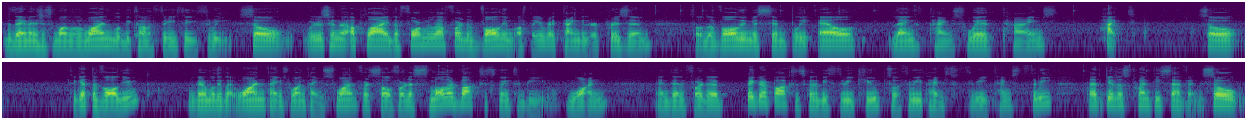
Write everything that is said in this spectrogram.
the dimensions 1, 1, 1 will become 3, 3, 3. So we're just going to apply the formula for the volume of a rectangular prism so the volume is simply L length times width times height. So to get the volume, we're going to multiply 1 times 1 times 1. For, so for the smaller box, it's going to be 1. And then for the bigger box, it's going to be 3 cubed. So 3 times 3 times 3. That gives us 27. So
